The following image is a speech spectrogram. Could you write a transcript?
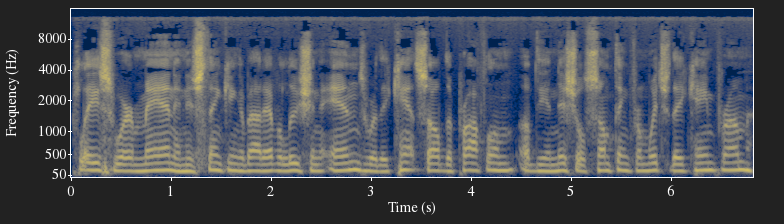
place where man and his thinking about evolution ends, where they can't solve the problem of the initial something from which they came from,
